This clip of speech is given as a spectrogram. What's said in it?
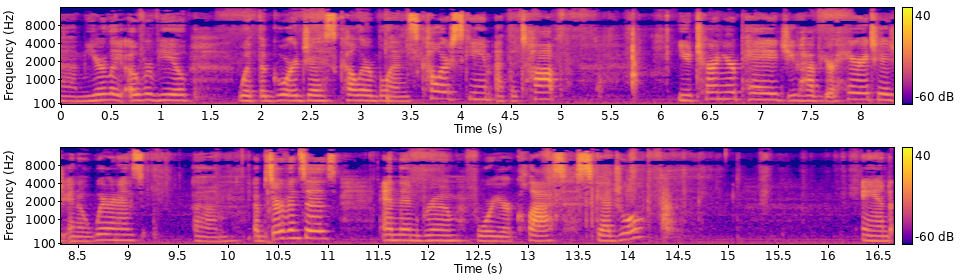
um, yearly overview with the gorgeous color blends color scheme at the top. You turn your page, you have your heritage and awareness um, observances, and then room for your class schedule. And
